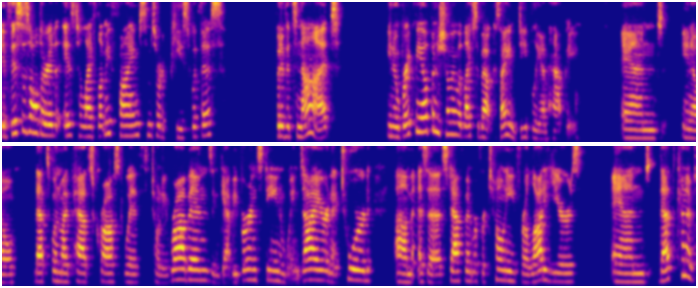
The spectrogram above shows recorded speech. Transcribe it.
if this is all there is to life, let me find some sort of peace with this. But if it's not, you know, break me open and show me what life's about because I am deeply unhappy. And, you know, that's when my paths crossed with Tony Robbins and Gabby Bernstein and Wayne Dyer. And I toured um, as a staff member for Tony for a lot of years. And that kind of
